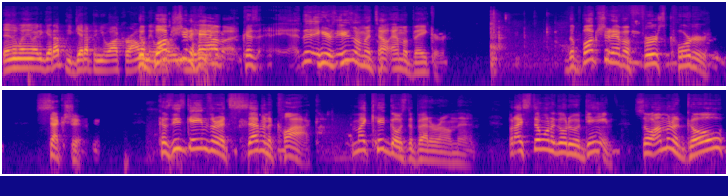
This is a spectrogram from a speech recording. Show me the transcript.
Then when they want to get up, you get up and you walk around. The Bucks should have uh, because uh, here's here's what I'm going to tell Emma Baker. The Bucks should have a first quarter section because these games are at seven o'clock, and my kid goes to bed around then. But I still want to go to a game, so I'm gonna go.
